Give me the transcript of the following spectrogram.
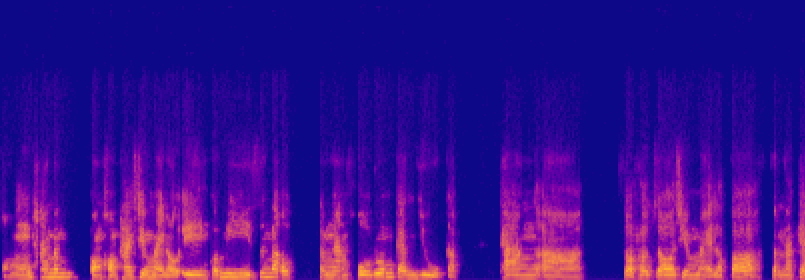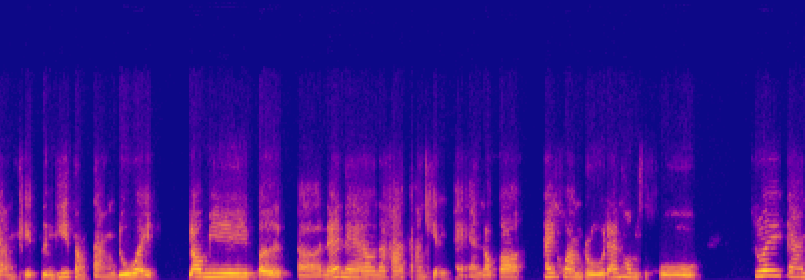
ของทางของของทางเชียงใหม่เราเองก็มีซึ่งเราทำงานโคร่วมกันอยู่กับทาง สทจเชียงใหม่แล้วก็สำนักงานเขตพื้นที่ต่างๆ ด้วย เรามีเปิดแนแนวนะคะ การเขียนแผนแล้วก็ให้ความรู้ด้านโฮมสคูลช่วยกัน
